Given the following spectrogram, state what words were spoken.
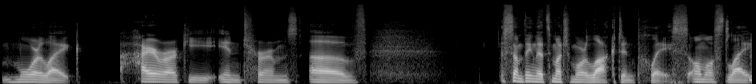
more like hierarchy in terms of something that's much more locked in place, almost like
